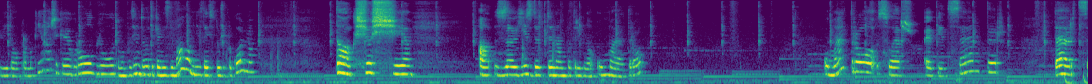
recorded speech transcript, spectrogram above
відео про макіяж, яке я його роблю, тому подібне тому таке не знімала, мені здається, дуже прикольно. Так, що ще? А, заїздити нам потрібно у метро. У метро слеш епіцентр ТРЦ.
